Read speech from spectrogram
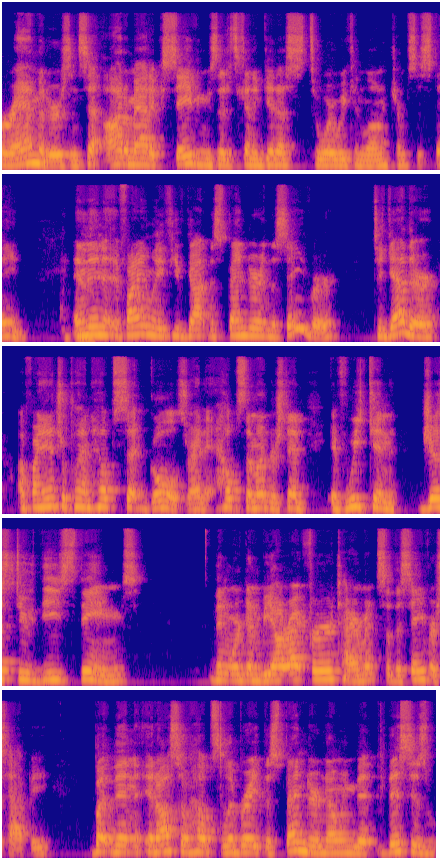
parameters and set automatic savings that it's going to get us to where we can long term sustain. And then finally, if you've got the spender and the saver together, a financial plan helps set goals, right? It helps them understand if we can just do these things then we're going to be all right for retirement. So the saver's happy. But then it also helps liberate the spender knowing that this is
